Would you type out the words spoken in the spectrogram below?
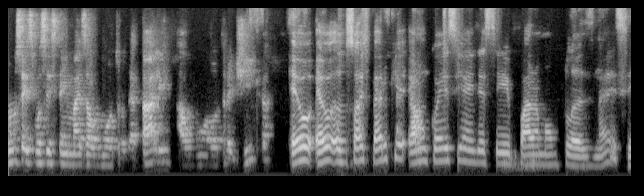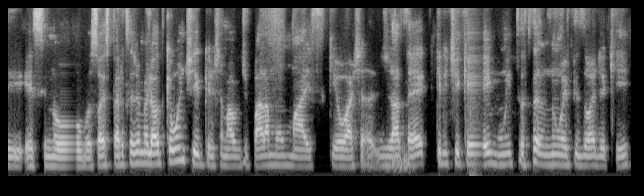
Eu não sei se vocês têm mais algum outro detalhe, alguma outra dica. Eu, eu, eu só espero que. Eu não conheci ainda esse Paramount Plus, né? Esse, esse novo. Eu só espero que seja melhor do que o antigo, que eles chamavam de Paramount Mais, que eu acho, já até critiquei muito num episódio aqui.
